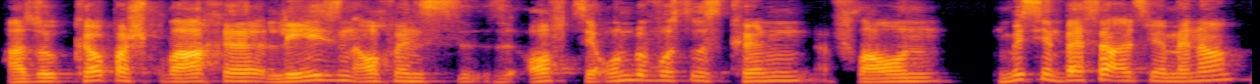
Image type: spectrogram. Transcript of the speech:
Also Körpersprache lesen, auch wenn es oft sehr unbewusst ist, können Frauen ein bisschen besser als wir Männer.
